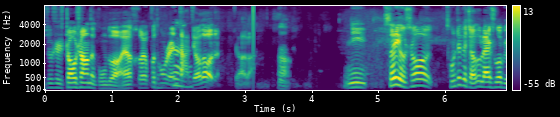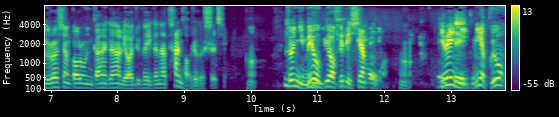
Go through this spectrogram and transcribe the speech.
就是招商的工作，要和不同人打交道的，知道吧？啊，你所以有时候从这个角度来说，比如说像高荣，你刚才跟他聊，就可以跟他探讨这个事情啊，就是你没有必要非得羡慕我，嗯，因为你你也不用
